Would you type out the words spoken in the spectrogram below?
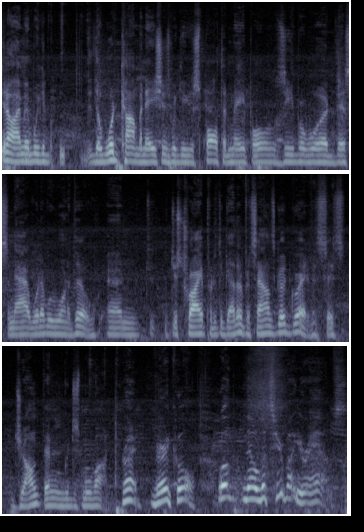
you know, I mean, we could the wood combinations. We could use spalted maple, zebra wood, this and that, whatever we want to do, and just try it, put it together. If it sounds good, great. If it's, it's junk, then we just move on. Right. Very cool. Well, now let's hear about your amps.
